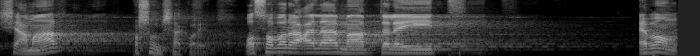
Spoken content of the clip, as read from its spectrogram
সে আমার প্রশংসা করে। অসবর আলা মাবতালাইত এবং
